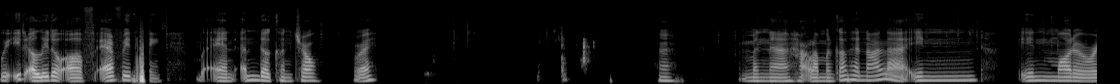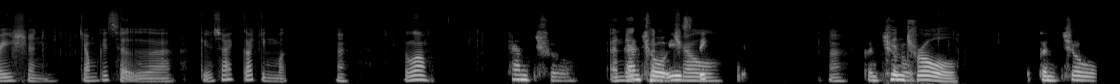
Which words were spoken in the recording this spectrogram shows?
We eat a little of everything, but- and under control, right? Ha. Mình à, hoặc là mình có thể nói là in in moderation trong cái sự à, kiểm soát có chừng mực, ha. đúng không? control Under Control is big. control. control Control. Control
